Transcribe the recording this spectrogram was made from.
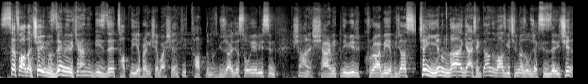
Sefada çayımız demlenirken biz de tatlıyı yaparak işe başlayalım ki tatlımız güzelce soğuyabilsin. Şahane şerbetli bir kurabiye yapacağız. Çayın yanında gerçekten vazgeçilmez olacak sizler için.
